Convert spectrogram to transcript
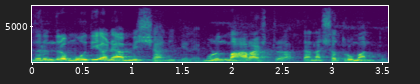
नरेंद्र मोदी आणि अमित शहानी केलं आहे म्हणून महाराष्ट्र त्यांना शत्रू मानतो.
